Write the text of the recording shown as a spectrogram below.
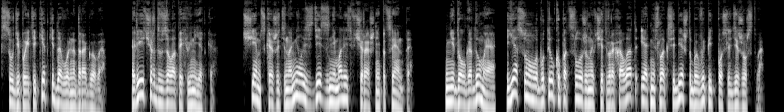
судя по этикетке, довольно дорогого. Ричард в золотых виньетках. Чем, скажите на милость, здесь занимались вчерашние пациенты? Недолго думая, я сунула бутылку под сложенный в четверо халат и отнесла к себе, чтобы выпить после дежурства.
